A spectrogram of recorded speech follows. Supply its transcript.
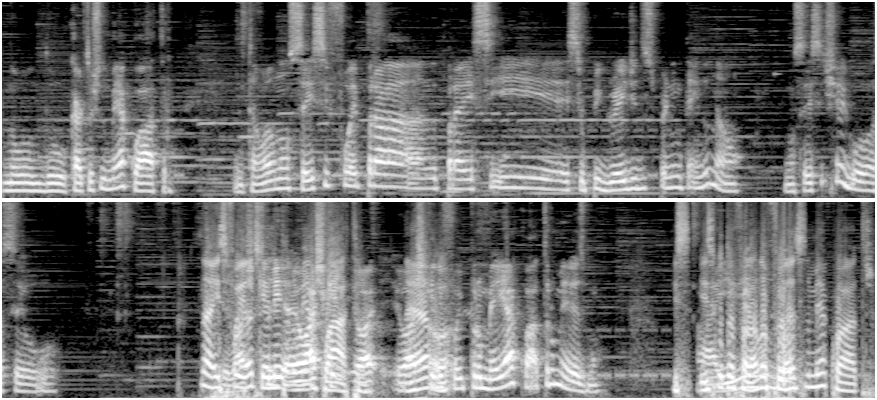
no, do cartucho do 64. Então eu não sei se foi para esse, esse upgrade do Super Nintendo, não. Não sei se chegou a ser o. Não, isso eu foi antes que ele, eu 64. Acho que, eu, eu né? acho que ele foi pro 64 mesmo. Isso, isso que eu tô falando foi antes do 64.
